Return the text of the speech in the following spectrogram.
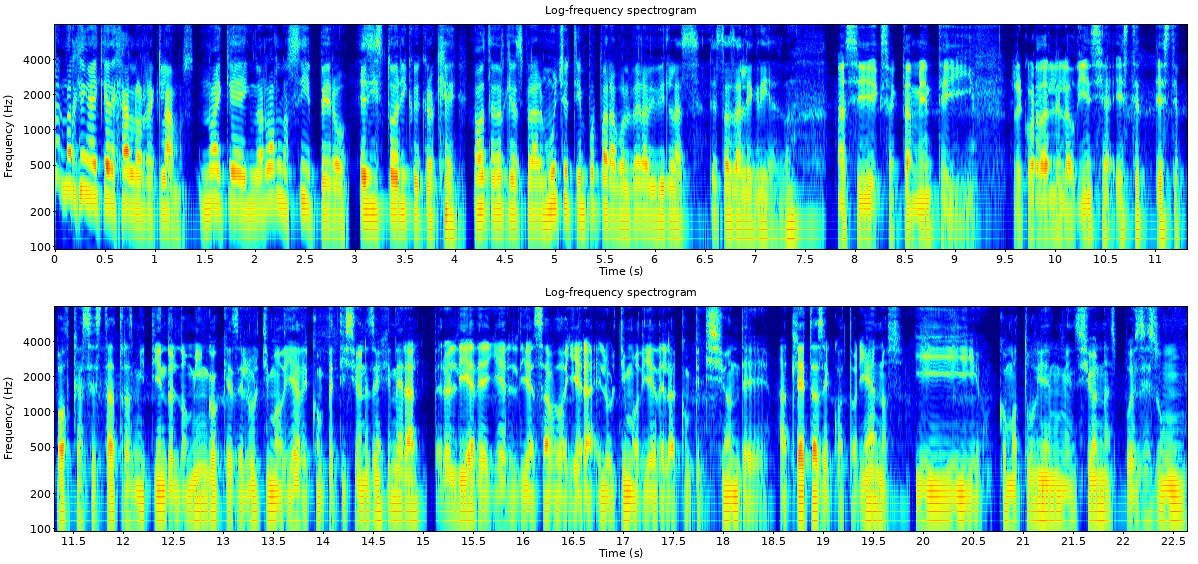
al margen hay que dejar los reclamos, no hay que ignorarlos, sí, pero es histórico y creo que vamos a tener que esperar mucho tiempo para volver a vivir las, estas alegrías. Así, exactamente, y Recordarle a la audiencia, este, este podcast se está transmitiendo el domingo, que es el último día de competiciones en general, pero el día de ayer, el día sábado, ayer era el último día de la competición de atletas ecuatorianos. Y como tú bien mencionas, pues es un,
